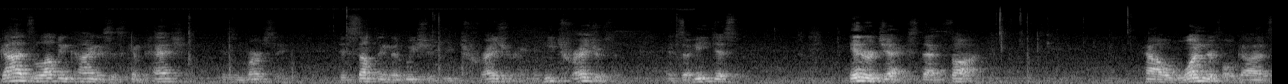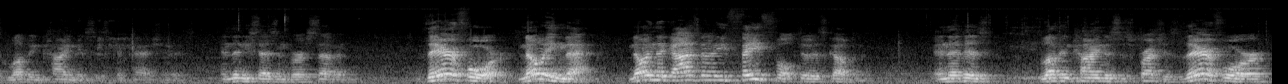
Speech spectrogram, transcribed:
God's loving kindness, his compassion, his mercy is something that we should be treasuring. And he treasures it. And so he just interjects that thought. How wonderful God's loving kindness, his compassion is. And then he says in verse 7, Therefore, knowing that, knowing that God's going to be faithful to his covenant, and that his loving kindness is precious, therefore,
